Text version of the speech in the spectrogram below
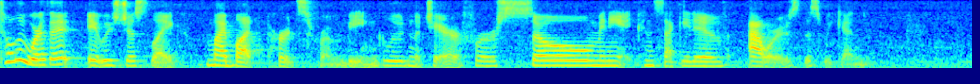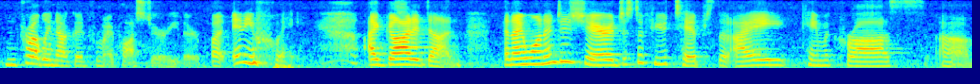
totally worth it. It was just like my butt hurts from being glued in a chair for so many consecutive hours this weekend. Probably not good for my posture either, but anyway, I got it done. And I wanted to share just a few tips that I came across um,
